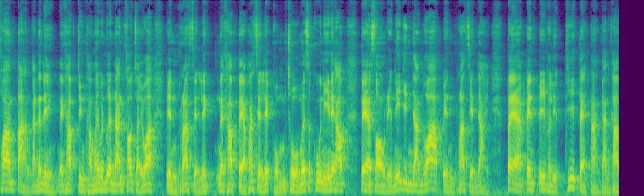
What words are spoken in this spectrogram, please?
ความต่างกันนั่นเองนะครับจึงทำให้เพื่อนๆนั้นเข้าใจว่าเป็นพระเศียรเล็กนะครับแต่พระเศียรเล็กผมโชว์เมื่อสักครู่นี้นะครับแต่สองเหรียญนี้ยืนยันว่าเป็นพระเศียรใหญ่ แต่เป็นปีผลิตที่แตกต่างกันครับ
